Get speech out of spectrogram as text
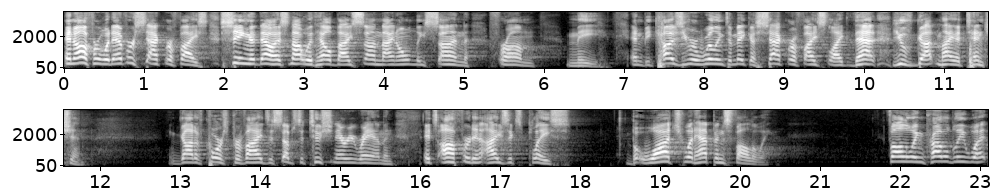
and offer whatever sacrifice, seeing that thou hast not withheld thy son, thine only son, from me. And because you are willing to make a sacrifice like that, you've got my attention. God, of course, provides a substitutionary ram, and it's offered in Isaac's place. But watch what happens following. Following probably what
